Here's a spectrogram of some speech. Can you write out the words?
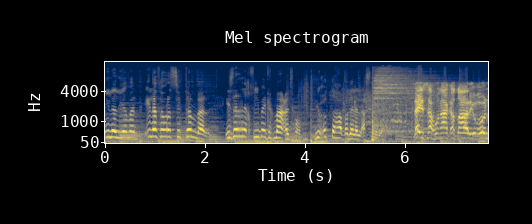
إلى اليمن إلى ثورة سبتمبر. يزرق في بقى جماعتهم يحطها بدل الأصلية. ليس هناك طارئ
